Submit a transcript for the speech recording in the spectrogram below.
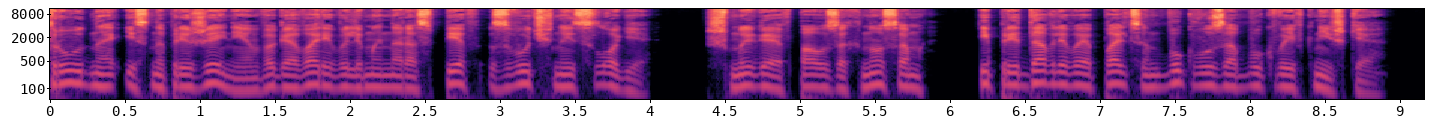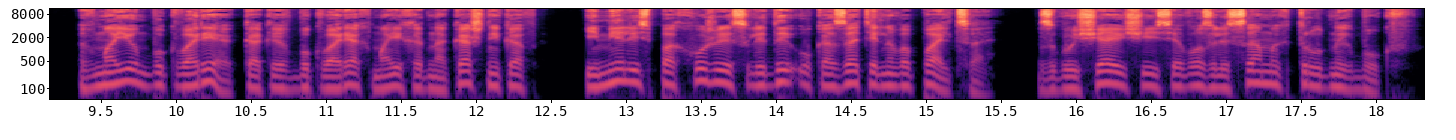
Трудно и с напряжением выговаривали мы на распев звучные слоги, шмыгая в паузах носом и придавливая пальцем букву за буквой в книжке. В моем букваре, как и в букварях моих однокашников, имелись похожие следы указательного пальца, сгущающиеся возле самых трудных букв.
